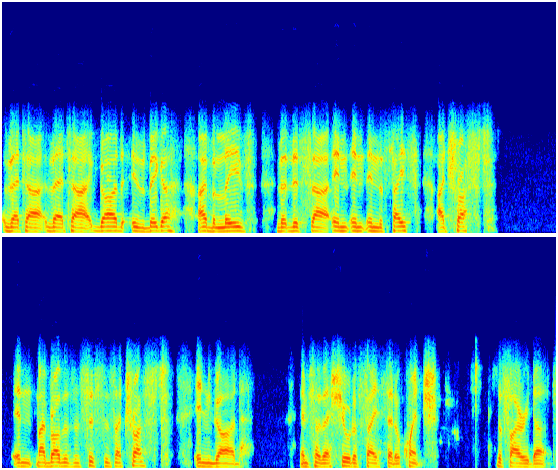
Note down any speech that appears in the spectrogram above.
that uh, that uh, God is bigger. I believe that this uh, in in in the faith I trust in my brothers and sisters. I trust in God, and so that shield of faith that'll quench the fiery darts.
